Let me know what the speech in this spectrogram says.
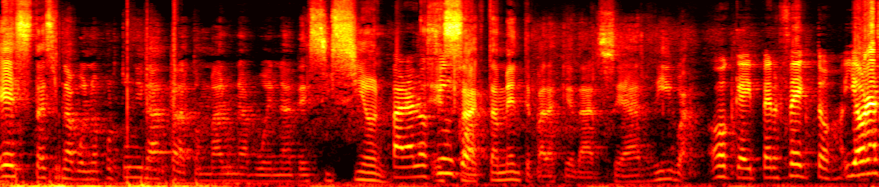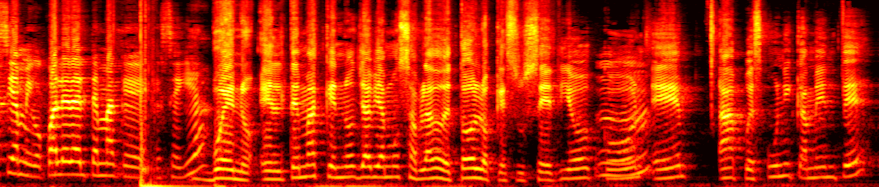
esta es una buena oportunidad para tomar una buena decisión. Para los cinco. Exactamente, para quedarse arriba. Ok, perfecto. Y ahora sí, amigo, ¿cuál era el tema que, que seguía? Bueno, el tema que no ya habíamos hablado de todo lo que sucedió con eh, ah, pues únicamente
